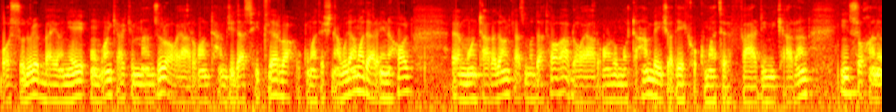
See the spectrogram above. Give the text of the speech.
با صدور بیانیه عنوان کرد که منظور آقای اردوغان تمجید از هیتلر و حکومتش نبوده اما در این حال منتقدان که از مدتها قبل آقای اردوغان رو متهم به ایجاد یک حکومت فردی می‌کردن این سخن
